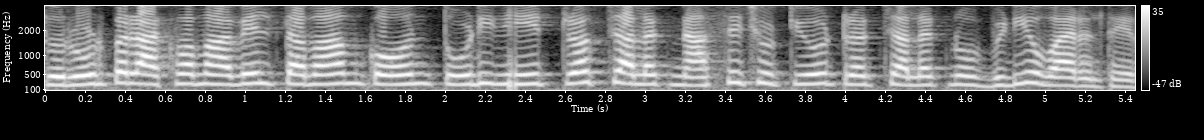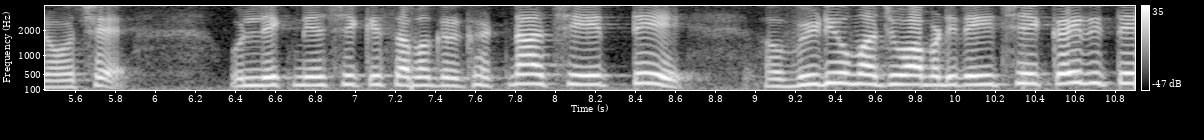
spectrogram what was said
તો રોડ પર રાખવામાં આવેલ તમામ કોન તોડીને ટ્રક ચાલક નાસી છૂટ્યો. ટ્રક ચાલકનો વીડિયો વાયરલ થઈ રહ્યો છે. ઉલ્લેખનીય છે કે સમગ્ર ઘટના છે તે વિડીયોમાં જોવા મળી રહી છે. કઈ રીતે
